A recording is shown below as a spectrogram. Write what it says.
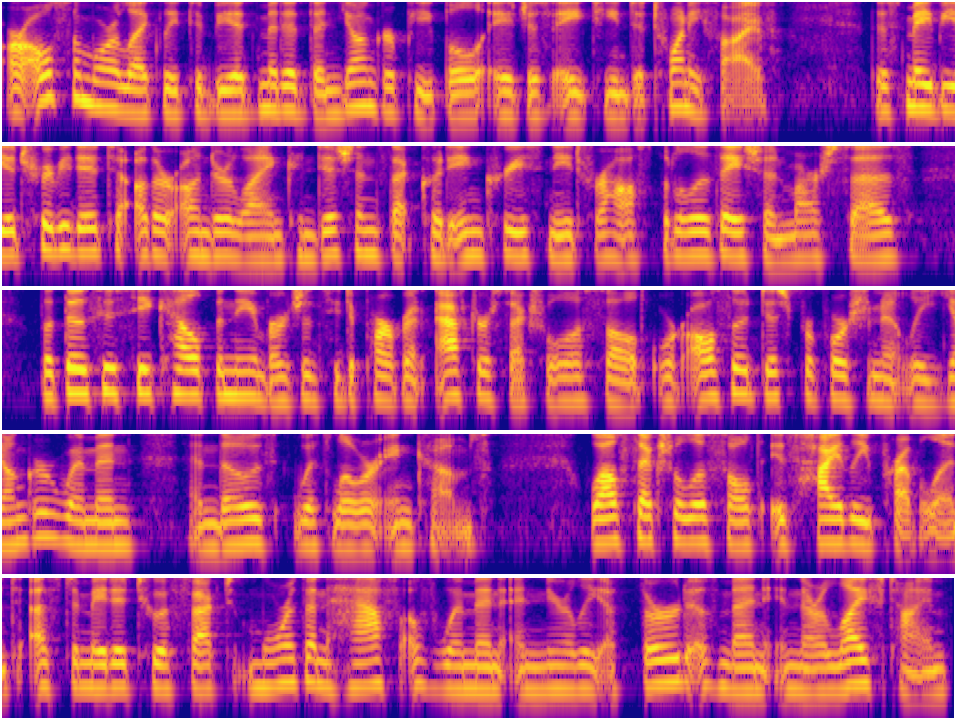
are also more likely to be admitted than younger people ages 18 to 25. This may be attributed to other underlying conditions that could increase need for hospitalization, Marsh says. But those who seek help in the emergency department after sexual assault were also disproportionately younger women and those with lower incomes. While sexual assault is highly prevalent, estimated to affect more than half of women and nearly a third of men in their lifetime,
